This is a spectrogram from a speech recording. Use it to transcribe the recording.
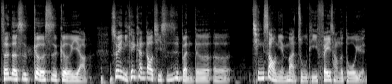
真的是各式各样。所以你可以看到，其实日本的呃青少年漫主题非常的多元，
